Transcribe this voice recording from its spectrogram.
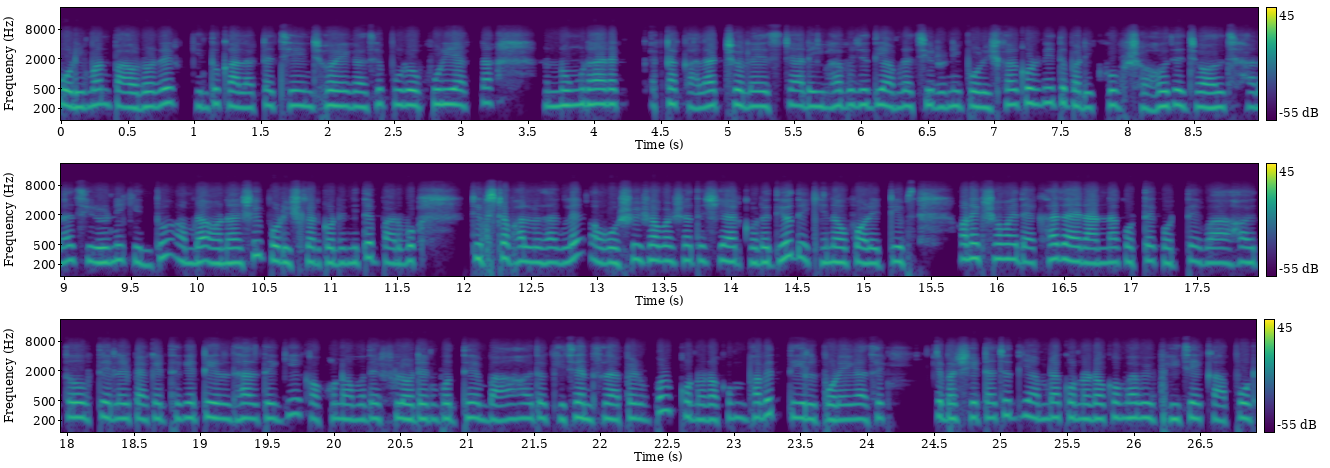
পরিমাণ পাউডারের কিন্তু কালারটা চেঞ্জ হয়ে গেছে। পুরোপুরি একটা নোংরার একটা কালার চলে এসছে। আর এইভাবে যদি আমরা চিরুনি পরিষ্কার করে নিতে পারি, খুব সহজে জল ছাড়া চিরুনি কিন্তু আমরা অনায়াসেই পরিষ্কার করে নিতে পারব। টিপসটা ভালো থাকলে অবশ্যই সবার সাথে শেয়ার করে দিও, দেখে নাও পরের টিপস অনেক সময় দেখা যায় রান্না করতে করতে বা হয়তো তেলের প্যাকেট থেকে তেল ঢালতে গিয়ে কখনো আমাদের ফ্লোরের মধ্যে বা হয়তো কিচেন স্ল্যাপের উপর কোনো রকম ভাবে তেল পড়ে গেছে। এবার সেটা যদি আমরা কোনো রকম ভাবে ভিজে কাপড়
